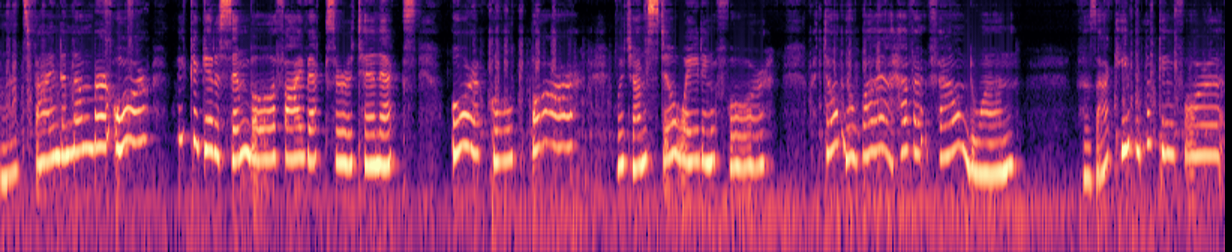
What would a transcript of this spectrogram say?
Let's find a number or we could get a symbol, a 5X or a 10X or a gold bar, which I'm still waiting for. Don't know why I haven't found one because I keep looking for it.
